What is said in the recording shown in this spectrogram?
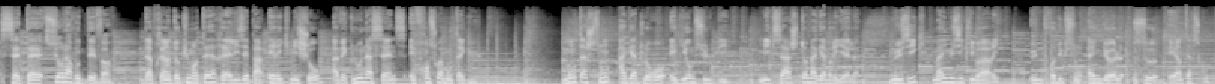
C'était Sur la route des vins, d'après un documentaire réalisé par Éric Michaud avec Luna Sens et François Montagu. Montage son Agathe Laureau et Guillaume Sulpi. Mixage Thomas Gabriel. Musique My Music Library. Une production Engel, The et Interscoop.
